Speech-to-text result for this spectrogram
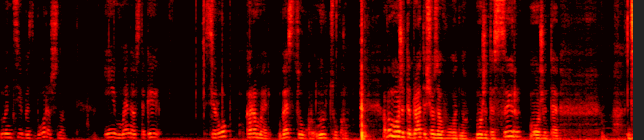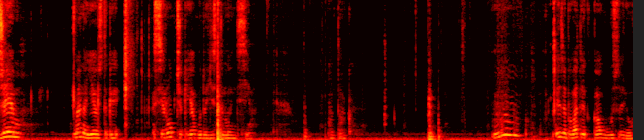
Млинці без борошна. І в мене ось такий сироп карамель, без цукру, нуль цукру. А ви можете брати що завгодно. Можете сир, можете джем. У мене є ось такий сиропчик, і я буду їсти млинці. І запивати кавусею.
